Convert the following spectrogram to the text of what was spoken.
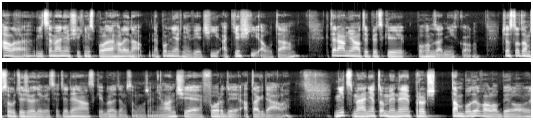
ale víceméně všichni spoléhali na nepoměrně větší a těžší auta, která měla typicky pohon zadních kol. Často tam soutěžili 911, byly tam samozřejmě Lancia, Fordy a tak dále. Nicméně to Mini, proč tam bodovalo, bylo,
